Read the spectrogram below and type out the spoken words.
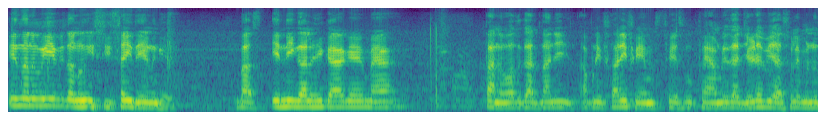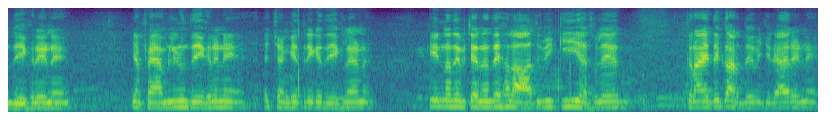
ਇਹਨਾਂ ਨੂੰ ਵੀ ਇਹ ਵੀ ਤੁਹਾਨੂੰ ਸੀਸਾਂ ਹੀ ਦੇਣਗੇ। ਬਸ ਇੰਨੀ ਗੱਲ ਹੀ ਕਹਿ ਕੇ ਮੈਂ ਧੰਨਵਾਦ ਕਰਦਾ ਜੀ। ਆਪਣੀ ਸਾਰੀ ਫੇਮ ਫੇਸਬੁੱਕ ਫੈਮਿਲੀ ਦਾ ਜਿਹੜੇ ਵੀ ਇਸ ਵੇਲੇ ਮੈਨੂੰ ਦੇਖ ਰਹੇ ਨੇ। ਜਾਂ ਫੈਮਿਲੀ ਨੂੰ ਦੇਖ ਰਹੇ ਨੇ, ਇਹ ਚੰਗੇ ਤਰੀਕੇ ਦੇਖ ਲੈਣ, ਕਿ ਇਹਨਾਂ ਦੇ ਵਿਚਾਰਿਆਂ ਦੇ ਹਾਲਾਤ ਵੀ ਕੀ ਇਸ ਵੇਲੇ, ਕਿਰਾਏ ਦੇ ਘਰ ਦੇ ਵਿੱਚ ਰਹਿ ਰਹੇ ਨੇ।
